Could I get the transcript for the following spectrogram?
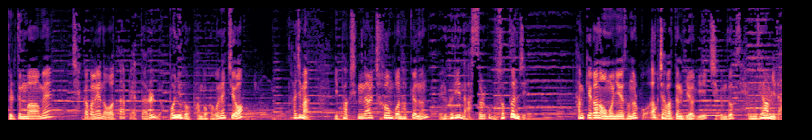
들뜬 마음에 책가방에 넣었다 뺐다를 몇 번이고 반복하곤 했죠. 하지만 입학식 날 처음 본 학교는 왜 그리 낯설고 무섭던지 함께 간 어머니의 손을 꼭 잡았던 기억이 지금도 생생합니다.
